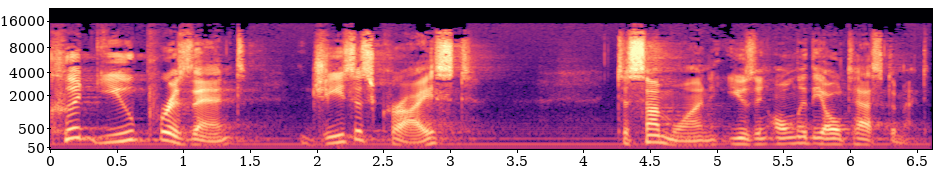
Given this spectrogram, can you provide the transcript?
Could you present Jesus Christ to someone using only the Old Testament?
